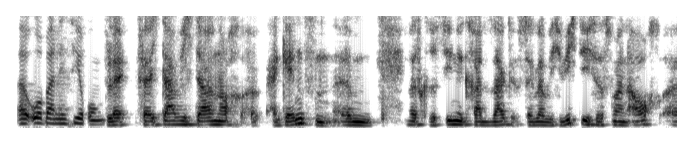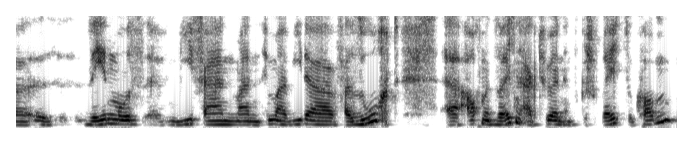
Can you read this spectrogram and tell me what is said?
äh, Urbanisierung. Vielleicht, vielleicht darf ich da noch äh, ergänzen. Ähm, was Christine gerade sagt, ist ja, glaube ich, wichtig, dass man auch äh, sehen muss, inwiefern man immer wieder versucht, äh, auch mit solchen Akteuren ins Gespräch zu kommen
